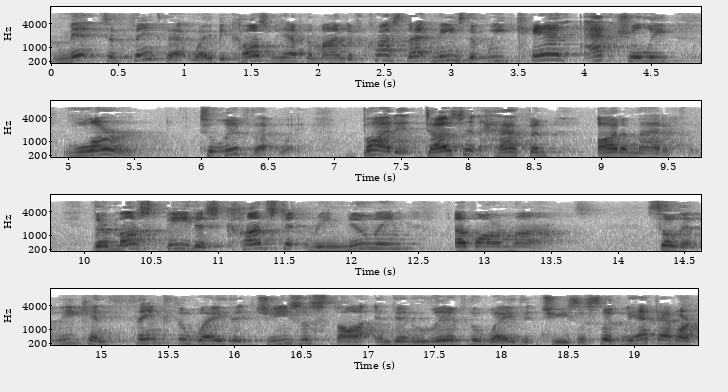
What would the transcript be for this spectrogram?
meant to think that way because we have the mind of Christ, that means that we can actually learn to live that way. But it doesn't happen automatically. There must be this constant renewing of our minds so that we can think the way that Jesus thought and then live the way that Jesus lived. We have to have our,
